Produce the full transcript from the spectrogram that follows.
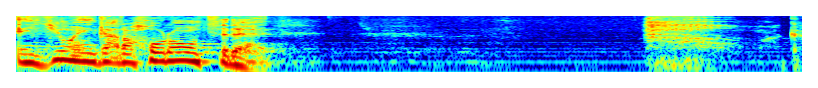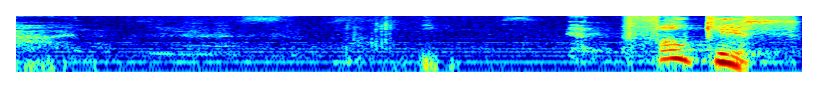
And you ain't got to hold on to that. Oh my God. Focus.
